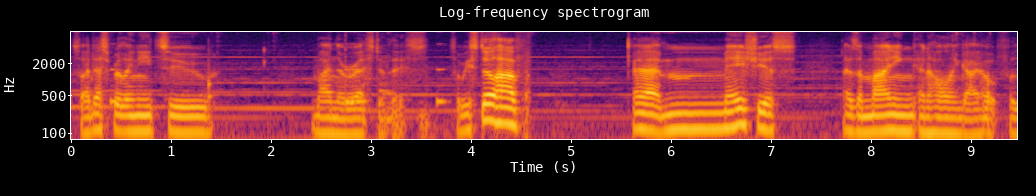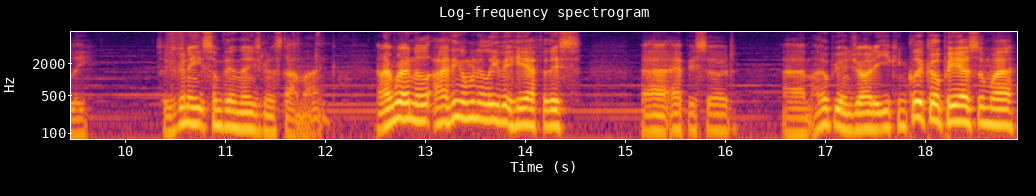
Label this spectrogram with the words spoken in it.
So I desperately need to mine the rest of this. So we still have uh, Macius as a mining and hauling guy, hopefully. So he's gonna eat something, and then he's gonna start mining. And I'm gonna, I think I'm gonna leave it here for this uh, episode. Um, I hope you enjoyed it. You can click up here somewhere,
